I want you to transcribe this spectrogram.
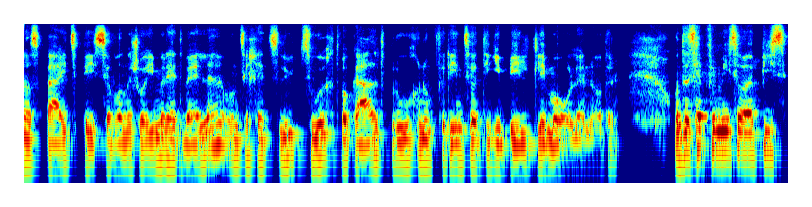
ans Bein zu pissen, was er schon immer wollen und sich jetzt Leute sucht, die Geld brauchen und für ihn solche Bildchen malen, oder? Und das hat für mich so etwas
